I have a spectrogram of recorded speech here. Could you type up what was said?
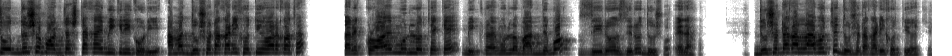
চোদ্দশো পঞ্চাশ টাকায় বিক্রি করি, আমার দুশো টাকারই ক্ষতি হওয়ার কথা। তাহলে ক্রয় মূল্য থেকে বিক্রয় মূল্য বাদ দেবো। জিরো জিরো দুশো। এ দেখো, দুশো টাকার লাভ হচ্ছে, দুশো টাকারই ক্ষতি হচ্ছে।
